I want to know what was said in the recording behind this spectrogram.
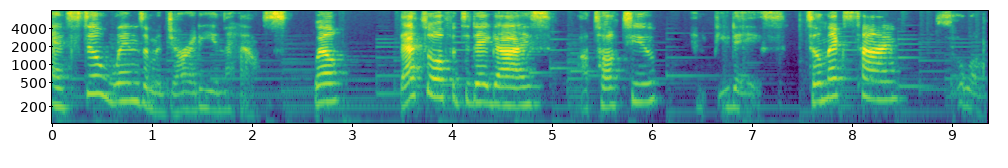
and still wins a majority in the House. Well, that's all for today, guys. I'll talk to you in a few days. Till next time, so long.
